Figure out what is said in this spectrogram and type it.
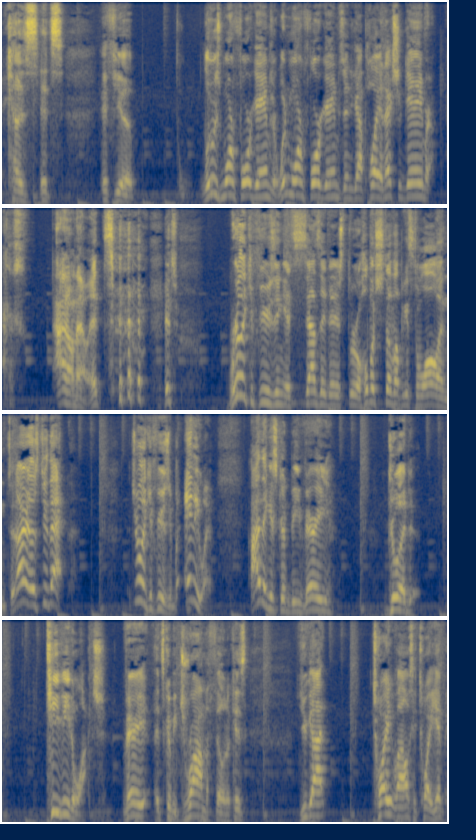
because it's if you lose more than four games or win more than four games, then you got to play an extra game or I don't know. It's it's really confusing. It sounds like they just threw a whole bunch of stuff up against the wall and said, "All right, let's do that." It's really confusing. But anyway, I think it's going to be very good TV to watch. Very, it's going to be drama filled because you got twice. Well, I'll say twice. You have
